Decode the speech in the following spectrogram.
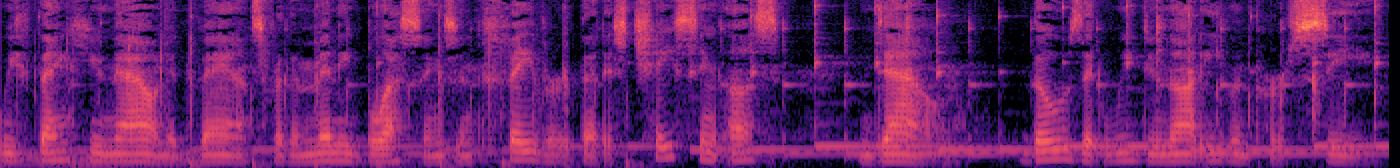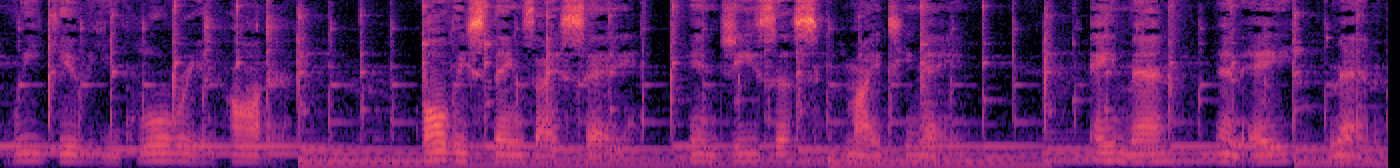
We thank you now in advance for the many blessings and favor that is chasing us down, those that we do not even perceive. We give you glory and honor. All these things I say in Jesus' mighty name. Amen and amen.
